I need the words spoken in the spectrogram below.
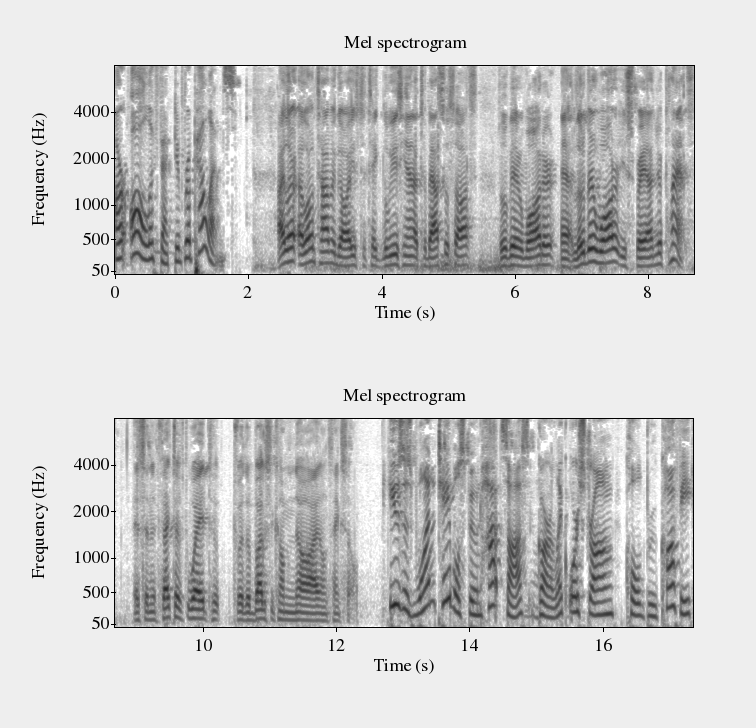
are all effective repellents. I learned a long time ago, I used to take Louisiana Tabasco sauce, a little bit of water, a little bit of water, you spray on your plants. It's an effective way to, for the bugs to come. No, I don't think so. He uses one tablespoon hot sauce, garlic, or strong cold brew coffee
